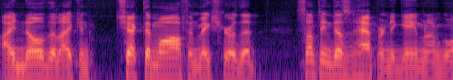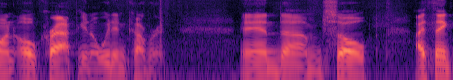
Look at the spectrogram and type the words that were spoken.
I know that I can check them off and make sure that something doesn't happen in the game and I'm going, oh crap, you know, we didn't cover it. And um, so I think,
